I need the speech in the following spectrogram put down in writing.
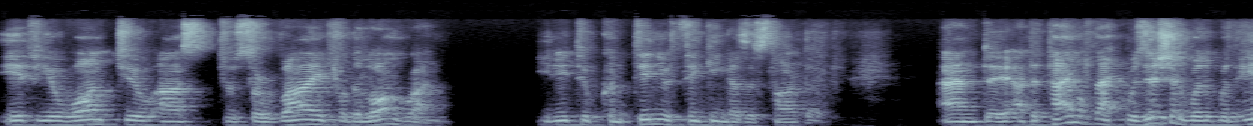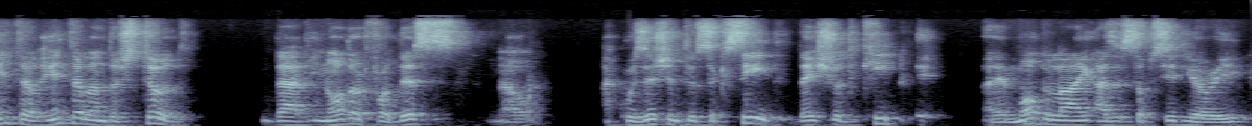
if you want to uh, to survive for the long run you need to continue thinking as a startup. And uh, at the time of the acquisition with, with intel intel understood that in order for this you know, acquisition to succeed they should keep uh, Mobileye as a subsidiary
